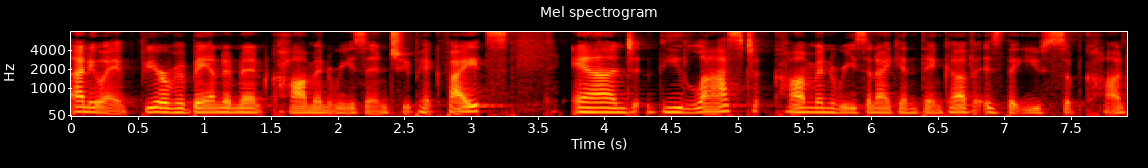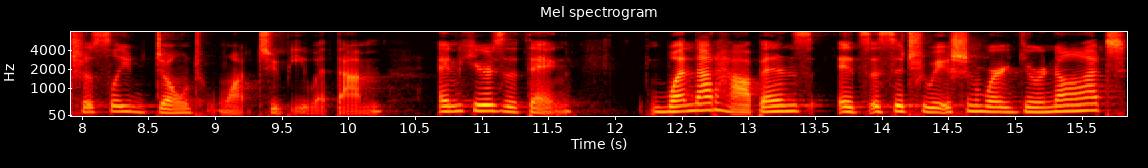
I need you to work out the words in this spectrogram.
Anyway, fear of abandonment, common reason to pick fights. And the last common reason I can think of is that you subconsciously don't want to be with them. And here's the thing when that happens, it's a situation where you're not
